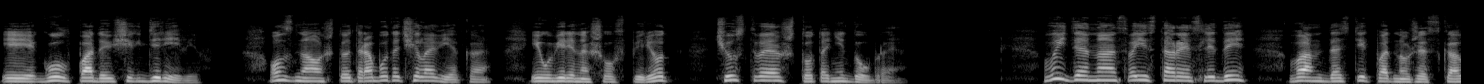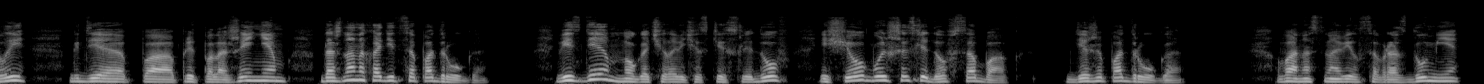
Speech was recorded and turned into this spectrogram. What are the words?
и гул падающих деревьев. Он знал, что это работа человека, и уверенно шел вперед, чувствуя что-то недоброе. Выйдя на свои старые следы, Ван достиг подножия скалы, где, по предположениям, должна находиться подруга. Везде много человеческих следов, еще больше следов собак. Где же подруга? Ван остановился в раздумье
